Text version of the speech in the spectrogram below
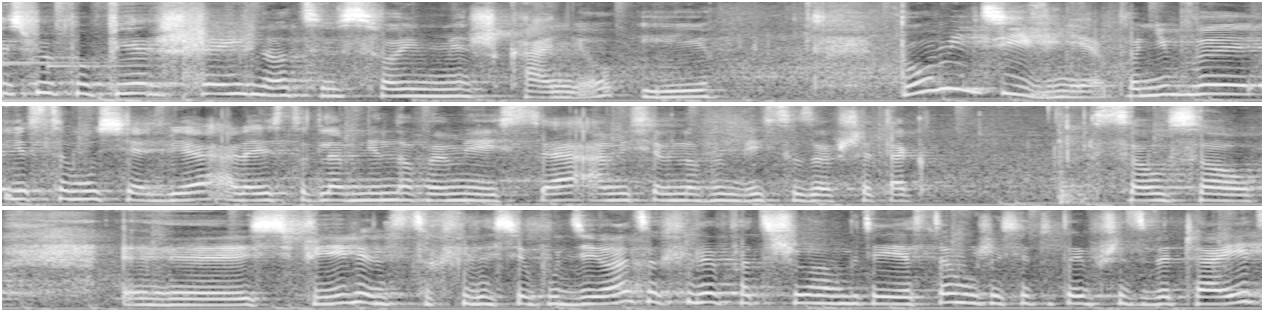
Jesteśmy po pierwszej nocy w swoim mieszkaniu i było mi dziwnie, bo niby jestem u siebie, ale jest to dla mnie nowe miejsce, a mi się w nowym miejscu zawsze tak so, so yy, śpi, więc co chwilę się budziłam, co chwilę patrzyłam, gdzie jestem, muszę się tutaj przyzwyczaić.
